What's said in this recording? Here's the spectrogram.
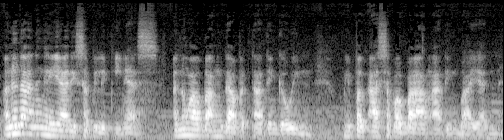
Ano na ang nangyayari sa Pilipinas? Ano nga ba ang dapat natin gawin? May pag-asa pa ba ang ating bayan?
